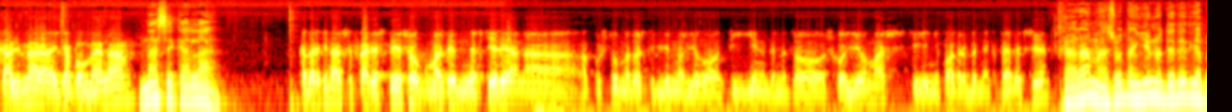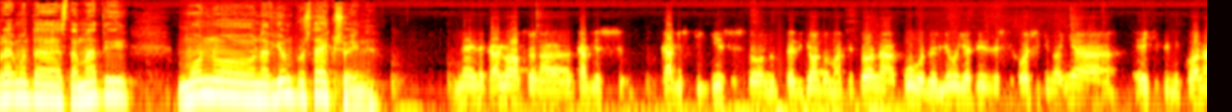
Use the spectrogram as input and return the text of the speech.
Καλημέρα και από μένα. Να σε καλά. Καταρχήν να σε ευχαριστήσω που μας δίνει την ευκαιρία να ακουστούμε εδώ στη Λίμνο λίγο τι γίνεται με το σχολείο μας και γενικότερα με την εκπαίδευση. Χαρά μας, όταν γίνονται τέτοια πράγματα στα μάτι, μόνο να βγαίνουν προς τα έξω είναι. Ναι, είναι καλό αυτό να κάποιες, κάποιες κινήσεις των παιδιών των μαθητών να ακούγονται λίγο γιατί δυστυχώς η κοινωνία έχει την εικόνα,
